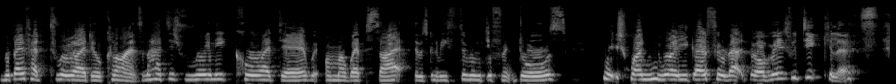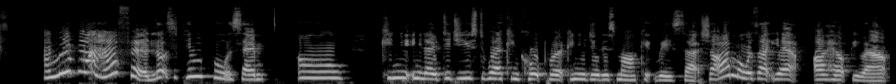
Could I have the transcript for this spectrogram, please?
we both had three ideal clients. And I had this really cool idea on my website. There was going to be three different doors. Which one were, you go through that door. I mean, it's ridiculous. And then that happened. Lots of people were saying, oh, can you, you know, did you used to work in corporate? Can you do this market research? So I'm always like, yeah, I'll help you out.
